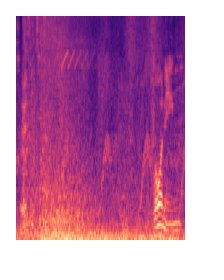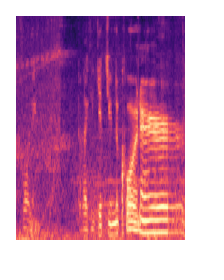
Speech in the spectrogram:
So I need. Warning, warning. If I can get you in the corner.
